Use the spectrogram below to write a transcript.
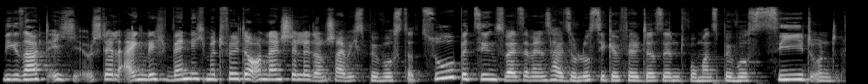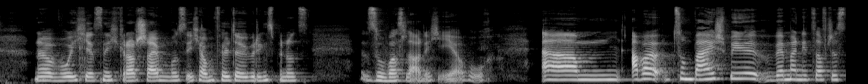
wie gesagt, ich stelle eigentlich, wenn ich mit Filter online stelle, dann schreibe ich es bewusst dazu, beziehungsweise wenn es halt so lustige Filter sind, wo man es bewusst sieht und ne, wo ich jetzt nicht gerade schreiben muss, ich habe einen Filter übrigens benutzt, sowas lade ich eher hoch. Ähm, aber zum Beispiel, wenn man jetzt auf das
